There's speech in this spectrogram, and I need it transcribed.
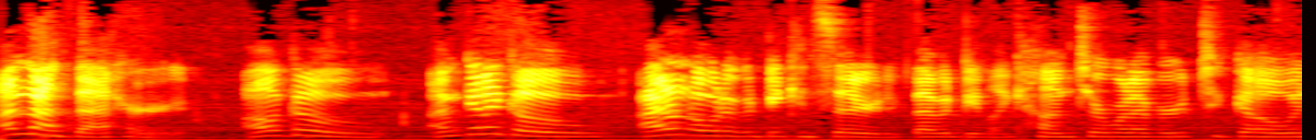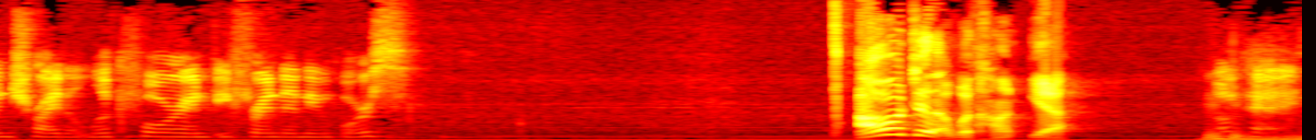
I'm not that hurt. I'll go. I'm gonna go. I don't know what it would be considered if that would be like hunt or whatever to go and try to look for and befriend a new horse. I'll do that with hunt. Yeah. Okay.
